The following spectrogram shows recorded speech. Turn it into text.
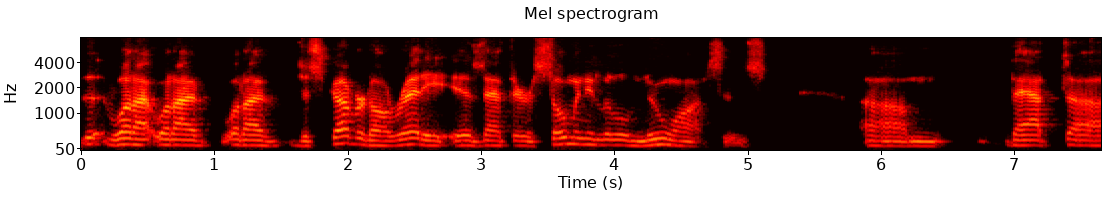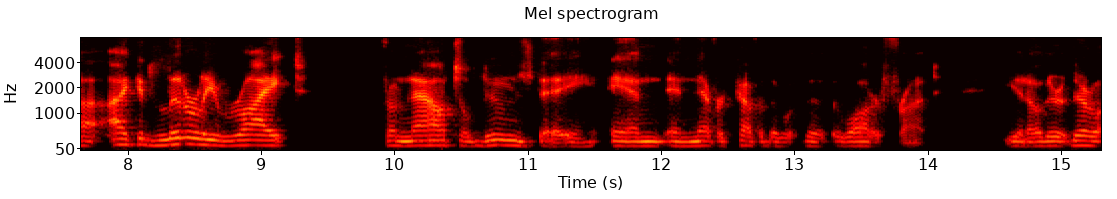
th- what i what i what i've discovered already is that there are so many little nuances um, that uh, i could literally write from now till doomsday and and never cover the, the, the waterfront you know there, there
